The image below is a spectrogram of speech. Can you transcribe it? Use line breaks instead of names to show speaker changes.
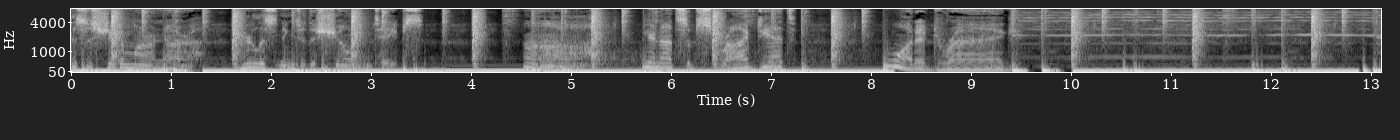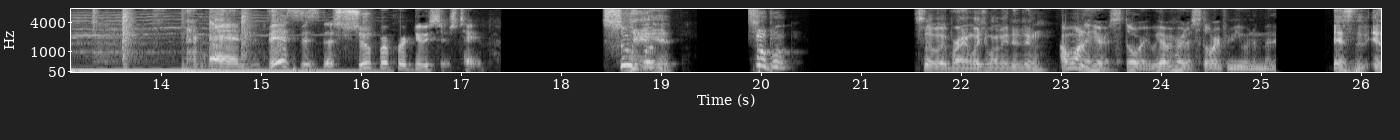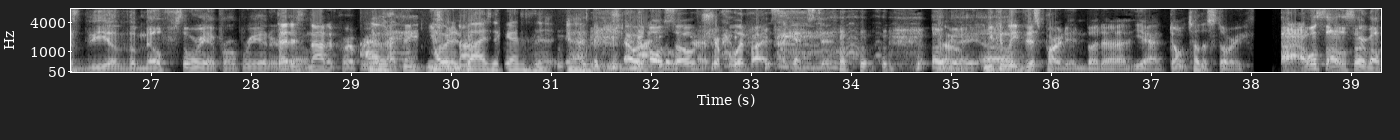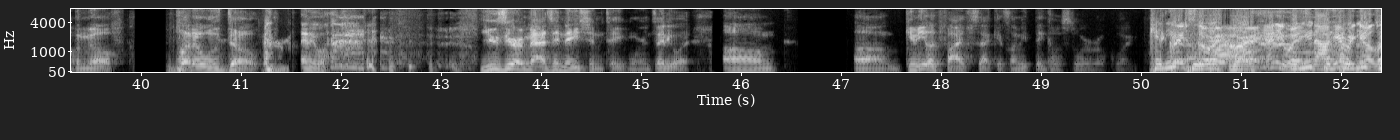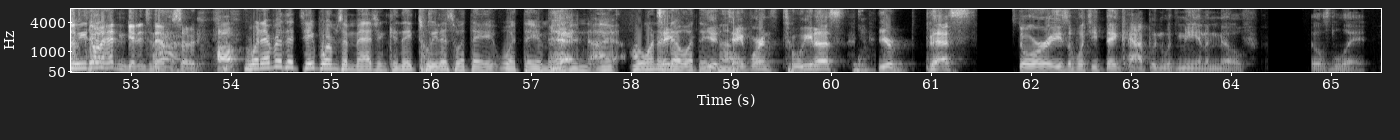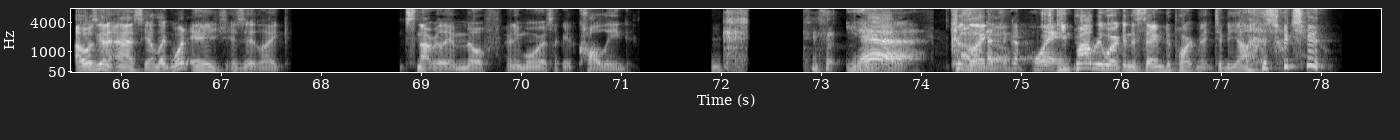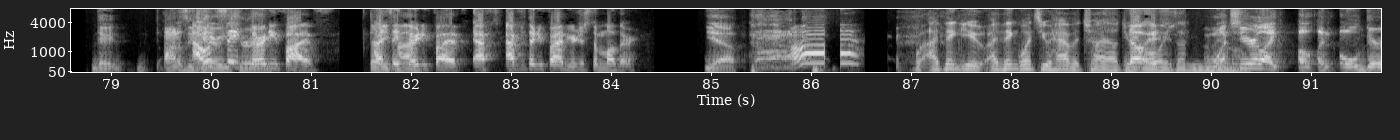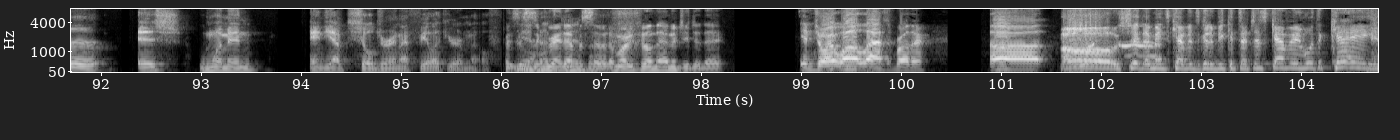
This is Shikamaru Nara. You're listening to the Shonen tapes. Oh, you're not subscribed yet? What a drag.
And this is the super producers tape.
Super.
Yeah. Super. So, wait, Brian, what you want me to do?
I want to hear a story. We haven't heard a story from you in a minute.
Is the is the uh, the MILF story appropriate or
That is
no?
not appropriate.
I would,
I think you
I would
should not.
advise against it. Yeah.
I think you should.
I would also triple advise against it.
So,
okay,
you can
um,
leave this part in, but uh, yeah, don't tell the story.
I will tell the story about the MILF, but it was dope. anyway, use your imagination, tapeworms. Anyway, um, um, give me like five seconds. Let me think of a story real quick.
Can you
Great
tweet
story.
us
All right.
can
Anyways,
you-
now here we go. Let's go
us-
ahead and get into the episode.
Uh,
Whatever the tapeworms imagine, can they tweet us what they what they imagine? I I want to know what they
yeah,
thought.
tapeworms, tweet us your best stories of what you think happened with me and a MILF. It was lit.
I was gonna ask, yeah, like what age is it? Like, it's not really a milf anymore. It's like a colleague.
Yeah,
Because like
that's a good point.
you probably work in the same department. To be honest with you,
They're honestly
I
very
would say
true.
35. I'd say
35?
35. After, after 35, you're just a mother.
Yeah.
Ah,
Well, I think you. I think once you have a child, you're
No,
always on.
Once you're like a, an older ish woman and you have children, I feel like you're a MILF.
this
Yeah,
is a great
good.
episode. I'm already feeling the energy today.
enjoy it while it lasts, brother. Uh,
Oh shit! That means Kevin's gonna be contentious Kevin with a K.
